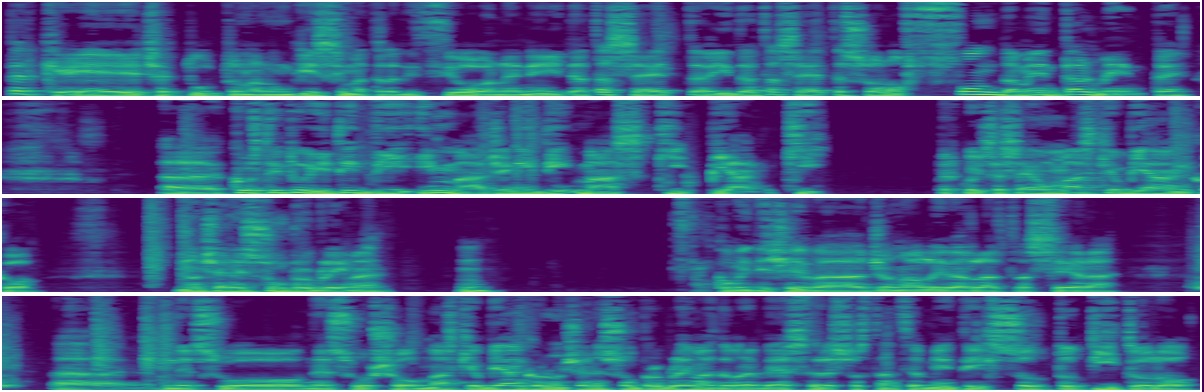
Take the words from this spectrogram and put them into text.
Perché c'è tutta una lunghissima tradizione nei dataset. I dataset sono fondamentalmente eh, costituiti di immagini di maschi bianchi. Per cui se sei un maschio bianco non c'è nessun problema. Hm? Come diceva John Oliver l'altra sera eh, nel, suo, nel, suo, show, maschio bianco non c'è nessun problema, dovrebbe essere sostanzialmente il sottotitolo,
